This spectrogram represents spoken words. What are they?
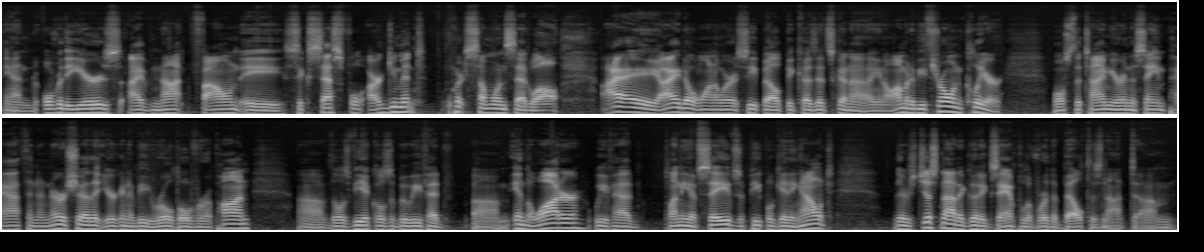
And over the years, I've not found a successful argument where someone said, "Well, I I don't want to wear a seatbelt because it's gonna, you know, I'm gonna be thrown clear." Most of the time, you're in the same path and inertia that you're going to be rolled over upon. Uh, those vehicles that we've had um, in the water, we've had plenty of saves of people getting out. There's just not a good example of where the belt is not um,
